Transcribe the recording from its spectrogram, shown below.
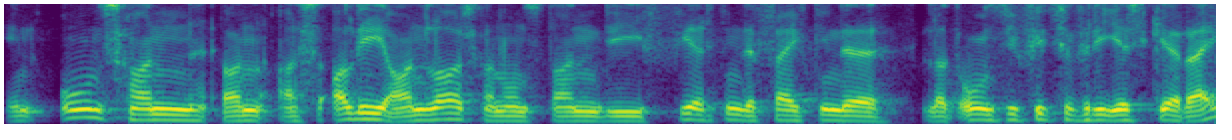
en ons gaan dan as al die handelaars gaan ons dan die 14de 15de laat ons die fietses vir die eerste keer ry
